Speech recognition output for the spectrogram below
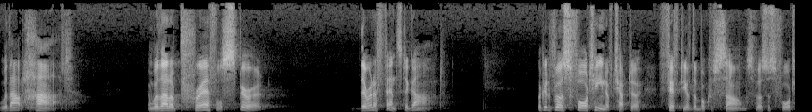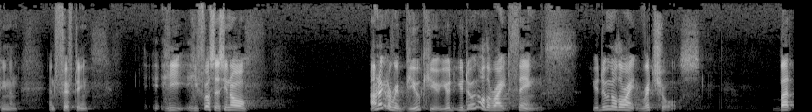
without heart and without a prayerful spirit, they're an offense to God. Look at verse 14 of chapter 50 of the book of Psalms, verses 14 and, and 15. He, he first says, You know, I'm not going to rebuke you. You're, you're doing all the right things. You're doing all the right rituals, but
